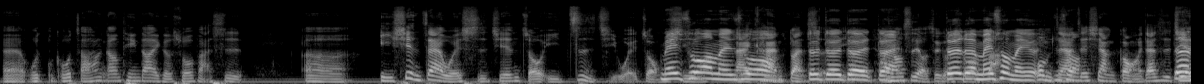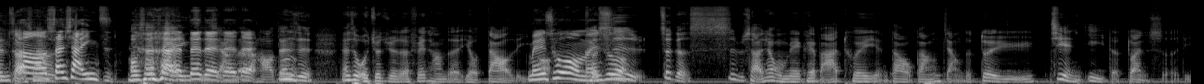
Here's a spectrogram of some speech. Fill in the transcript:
呃，我我早上刚听到一个说法是，呃。以现在为时间轴，以自己为中心，没错没错。来看断对对对对，好像是有这个，对对没错没有。我们等下在相公，但是今天早上山下英子哦，山下英子 对对对对，好，但是但是我就觉得非常的有道理，没错没错。可是这个是不是好像我们也可以把它推演到我刚刚讲的对于建议的断舍离？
